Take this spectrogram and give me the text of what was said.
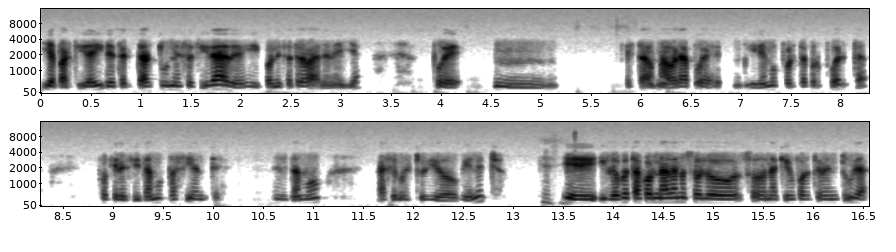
y a partir de ahí detectar tus necesidades y ponerse a trabajar en ellas, pues mmm, ahora pues iremos puerta por puerta, porque necesitamos pacientes, necesitamos hacer un estudio bien hecho. Eh, y luego esta jornada no solo son aquí en Fuerteventura,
